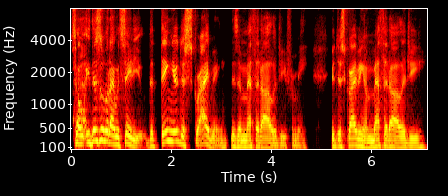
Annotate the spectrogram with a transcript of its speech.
So this is what I would say to you. The thing you're describing is a methodology for me. You're describing a methodology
